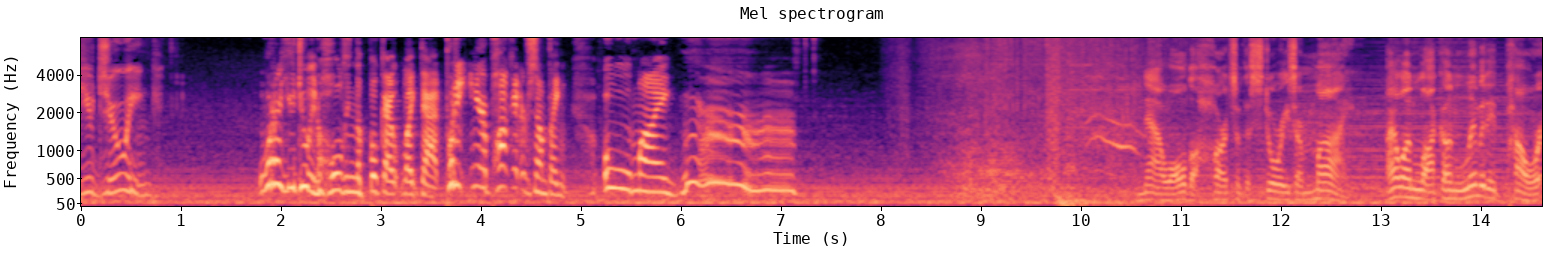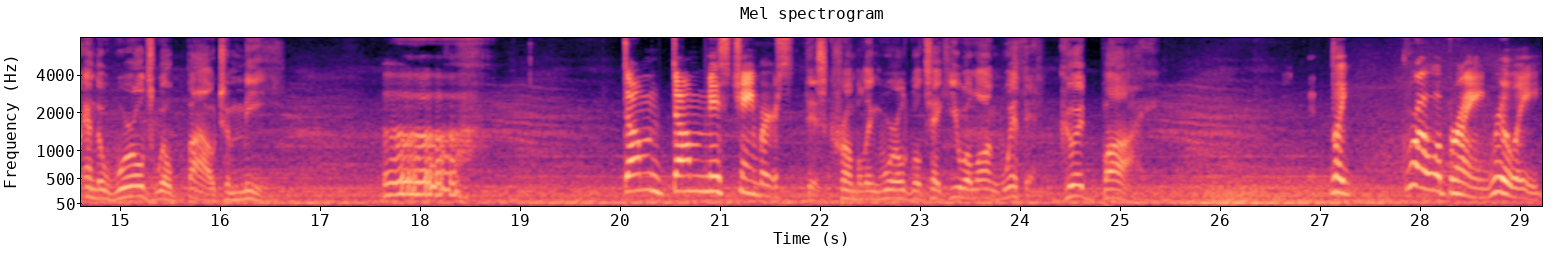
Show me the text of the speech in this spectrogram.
You doing? What are you doing holding the book out like that? Put it in your pocket or something. Oh my. Now all the hearts of the stories are mine. I'll unlock unlimited power, and the worlds will bow to me. Ugh. Dumb, dumb Miss Chambers. This crumbling world will take you along with it. Goodbye. Like, grow a brain, really.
